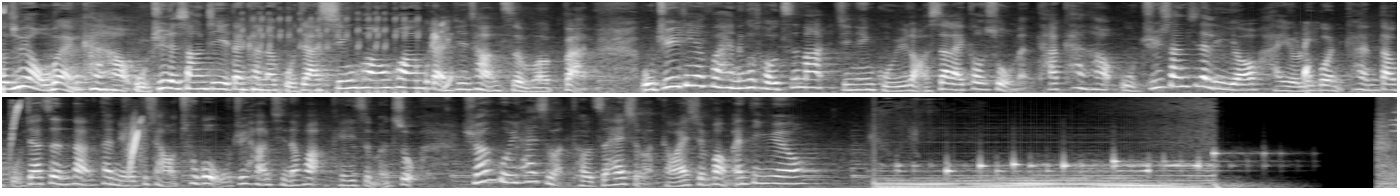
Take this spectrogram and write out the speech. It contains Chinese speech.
投资朋友问：看好五 G 的商机，但看到股价心慌慌，不敢进场怎么办？五 G ETF 还能够投资吗？今天古鱼老师要来告诉我们，他看好五 G 商机的理由。还有，如果你看到股价震荡，但你又不想要错过五 G 行情的话，可以怎么做？喜欢股鱼嗨什么？投资嗨什么？赶快先帮我们按订阅哦。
